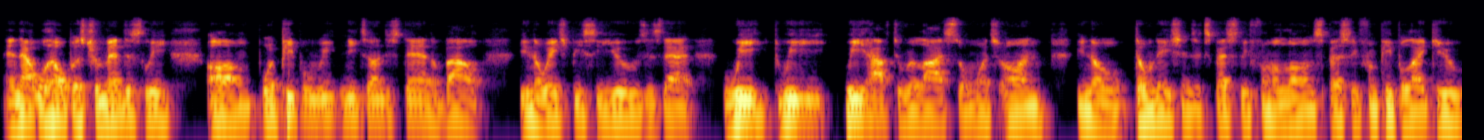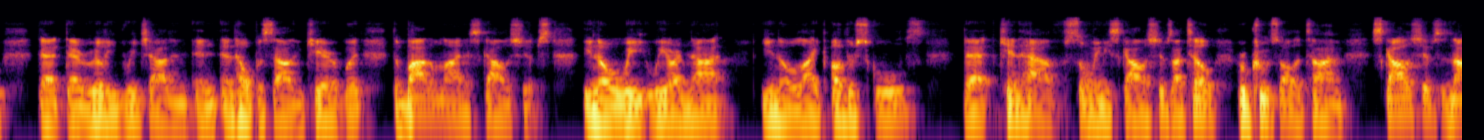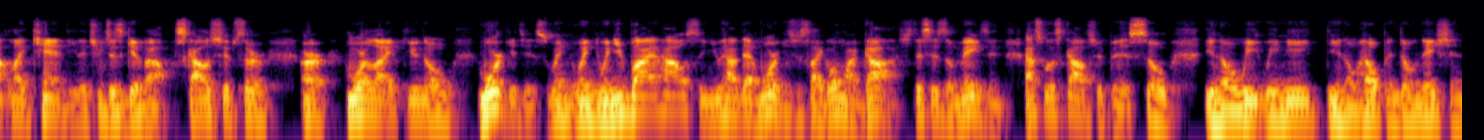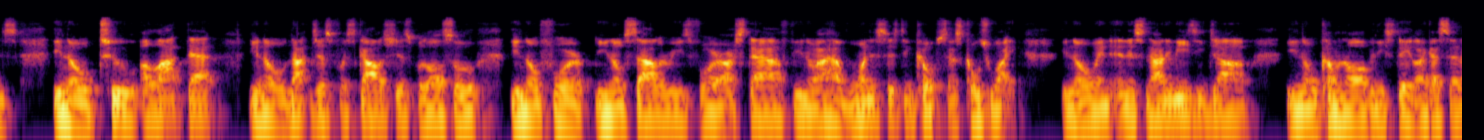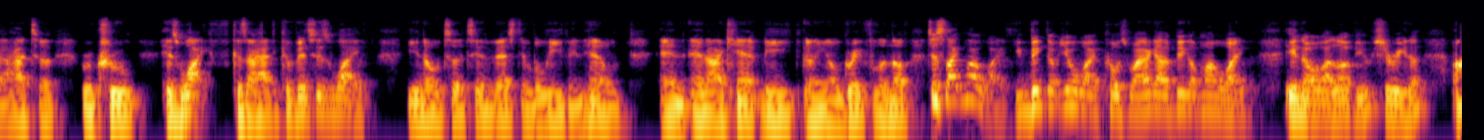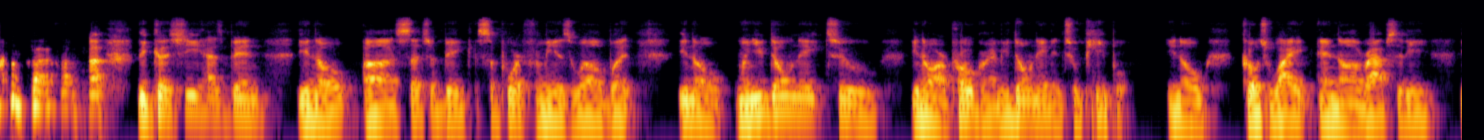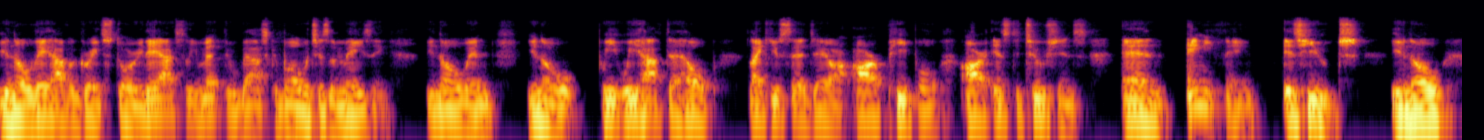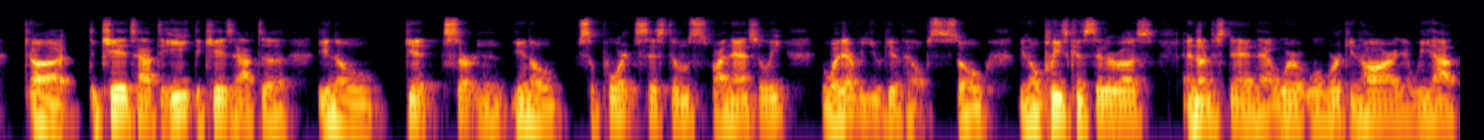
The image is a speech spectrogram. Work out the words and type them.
And that will help us tremendously. Um, what people need to understand about you know HBCUs is that we we we have to rely so much on you know donations especially from alums especially from people like you that that really reach out and, and and help us out and care. But the bottom line is scholarships. You know we we are not you know like other schools that can have so many scholarships. I tell recruits all the time, scholarships is not like candy that you just give out. Scholarships are are more like, you know, mortgages. When when when you buy a house and you have that mortgage, it's like, oh my gosh, this is amazing. That's what a scholarship is. So, you know, we we need, you know, help and donations, you know, to allot that you know, not just for scholarships, but also, you know, for, you know, salaries for our staff. You know, I have one assistant coach, that's Coach White, you know, and, and it's not an easy job, you know, coming to Albany State. Like I said, I had to recruit his wife because I had to convince his wife you know, to to invest and believe in him. And and I can't be uh, you know grateful enough. Just like my wife, you bigged up your wife, Coach White. I gotta big up my wife. You know, I love you, Sharita, because she has been you know uh, such a big support for me as well. But you know, when you donate to you know our program, you donate into people. You know, Coach White and uh, Rhapsody, you know, they have a great story. They actually met through basketball, which is amazing you know, and you know, we we have to help, like you said, Jr. Our people, our institutions, and anything is huge. You know, uh, the kids have to eat. The kids have to, you know, get certain, you know, support systems financially. Whatever you give helps. So, you know, please consider us and understand that we're we're working hard and we have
